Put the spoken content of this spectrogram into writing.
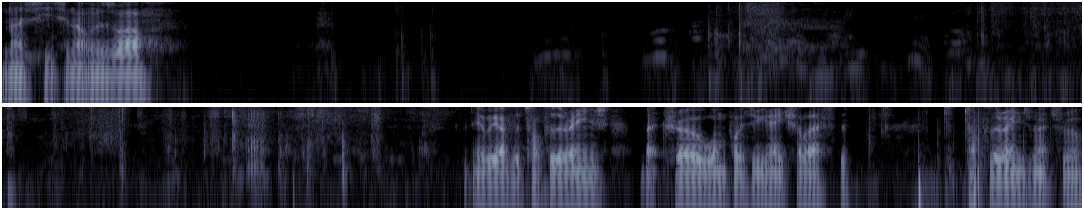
Nice seats in that one as well. Here we have the top of the range Metro 1.3 HLS, the top of the range Metro.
